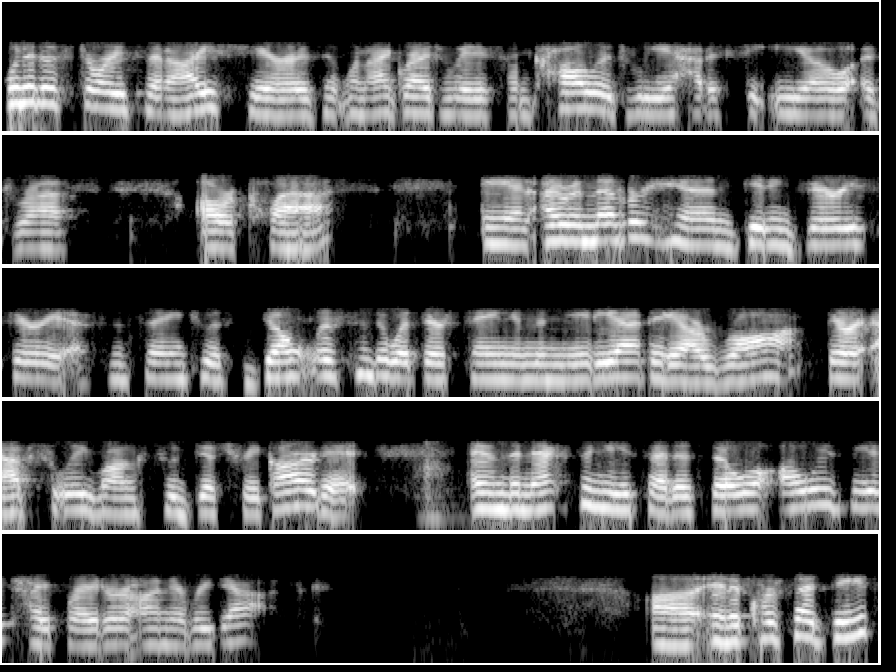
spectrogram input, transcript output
One of the stories that I share is that when I graduated from college, we had a CEO address our class. And I remember him getting very serious and saying to us, Don't listen to what they're saying in the media. They are wrong. They're absolutely wrong, so disregard it. And the next thing he said is, There will always be a typewriter on every desk. Uh, and of course, that dates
